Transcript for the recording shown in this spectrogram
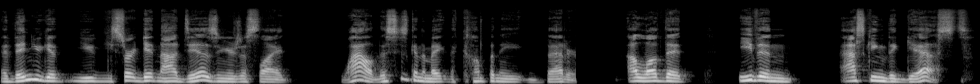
And then you get you, start getting ideas and you're just like, wow, this is going to make the company better. I love that even asking the guest,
